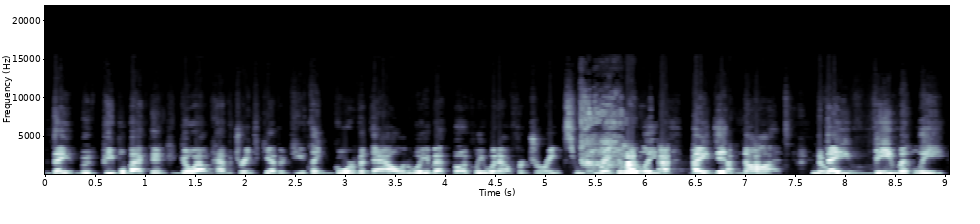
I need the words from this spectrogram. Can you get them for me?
they but people back then could go out and have a drink together. Do you think Gore Vidal and William F. Buckley went out for drinks regularly? they did not. Nope. They vehemently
